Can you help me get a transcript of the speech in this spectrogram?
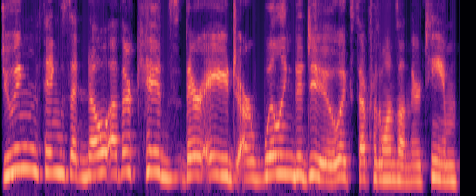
doing things that no other kids their age are willing to do, except for the ones on their team.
